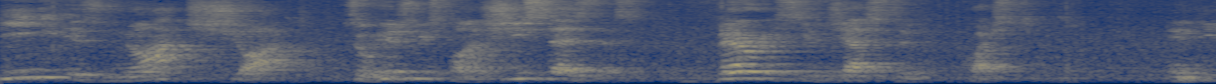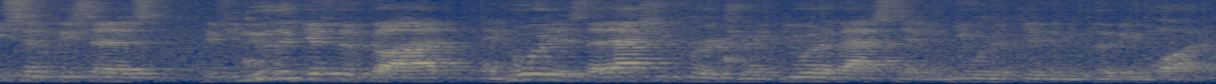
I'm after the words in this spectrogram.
He is not shocked. So his response, she says this, very suggestive question. And he simply says, if you knew the gift of God and who it is that asked you for a drink, you would have asked him and he would have given you living water.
